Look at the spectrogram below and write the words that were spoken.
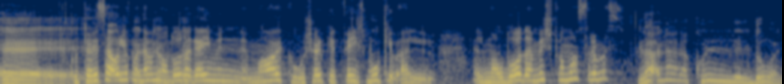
آه كنت لسه هقول لك ما دام الموضوع ده. جاي من مارك وشركة فيسبوك يبقى الموضوع ده مش في مصر بس لا لا لا كل الدول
